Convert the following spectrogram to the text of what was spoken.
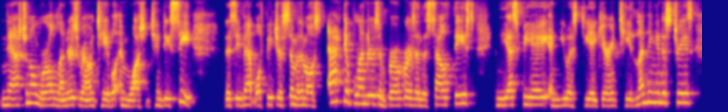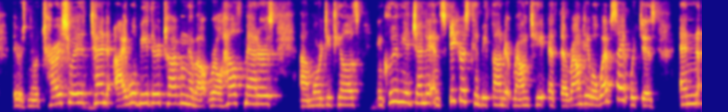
National Rural Lenders Roundtable in Washington, D.C. This event will feature some of the most active lenders and brokers in the Southeast in the SBA and USDA guaranteed lending industries. There is no charge to attend. I will be there talking about rural health matters. Uh, more details, including the agenda and speakers, can be found at, round ta- at the Roundtable website, which is nrlrt.com.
